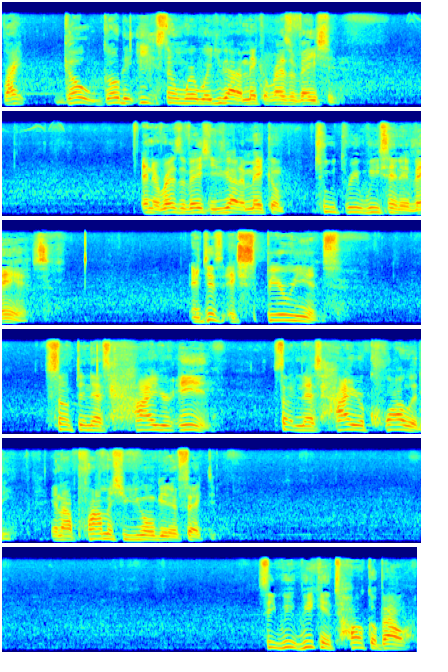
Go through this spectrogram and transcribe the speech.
Right? Go go to eat somewhere where you got to make a reservation. And the reservation you got to make them two, three weeks in advance, and just experience something that's higher end, something that's higher quality and I promise you, you're gonna get infected. See, we, we can talk about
